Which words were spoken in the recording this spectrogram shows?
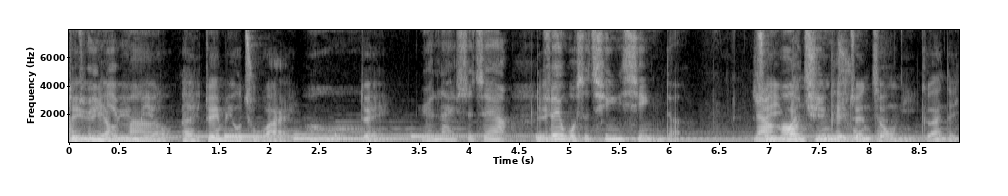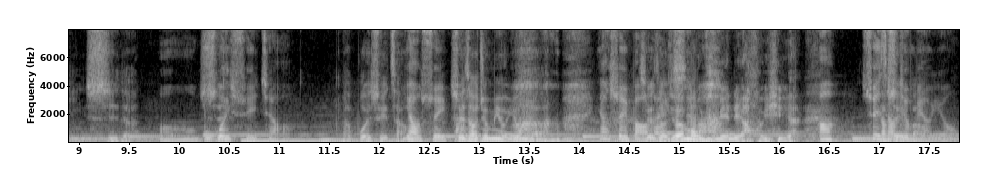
不影响催眠吗？没有，哎，对，没有阻碍。哦，对，原来是这样。所以我是清醒的，所以完全可以尊重你个案的隐私的。哦，不会睡着。啊，不会睡着，要睡饱，睡着就没有用了。要睡饱，睡着就在梦里面疗愈啊。啊，睡着就没有用。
